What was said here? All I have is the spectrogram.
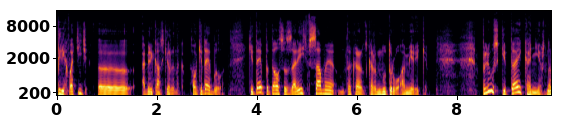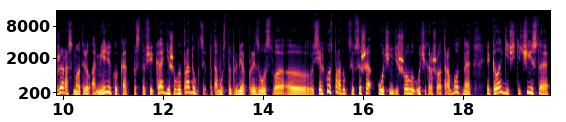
перехватить э, американский рынок, а у Китая было. Китай пытался залезть в самое, так скажем, нутро Америки. Плюс Китай, конечно же, рассматривал Америку как поставщика дешевой продукции, потому что, например, производство э, сельхозпродукции в США очень дешевое, очень хорошо отработанное, экологически чистое,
